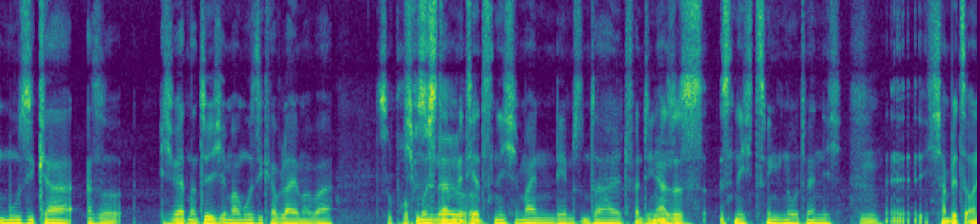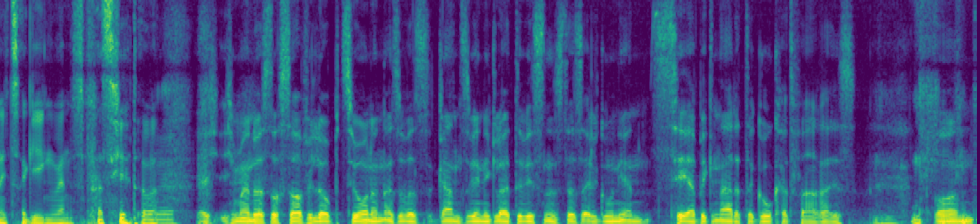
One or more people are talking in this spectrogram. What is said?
Musiker, also ich werde natürlich immer Musiker bleiben, aber so ich muss damit oder? jetzt nicht meinen Lebensunterhalt verdienen. Mhm. Also es ist nicht zwingend notwendig. Hm. Äh, Ich habe jetzt auch nichts dagegen, wenn es passiert, aber Ja. Ja, ich, ich meine, du hast doch so viele Optionen. Also was ganz wenig Leute wissen, ist, dass El Guni ein sehr begnadeter Go-Kart-Fahrer ist. Und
